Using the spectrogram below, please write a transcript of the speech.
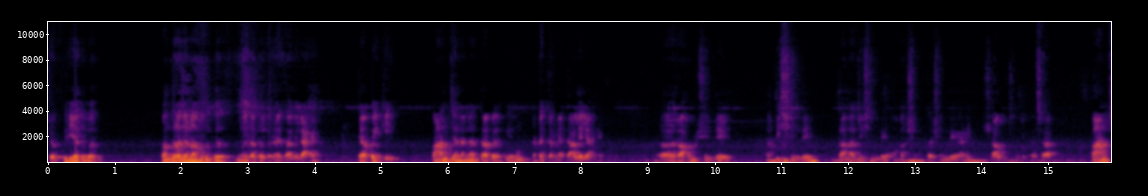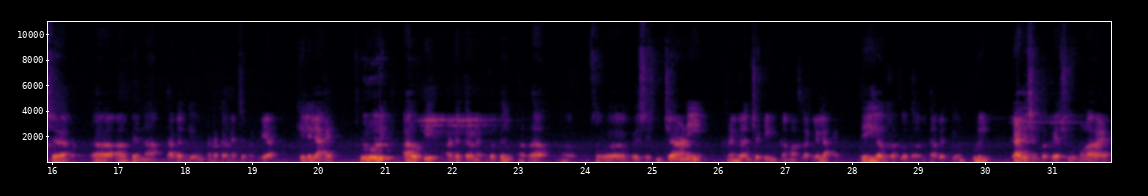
च्या फिर्यादवर पंधरा जणांविरुद्ध गुन्हे दाखल करण्यात आलेला आहे त्यापैकी पाच जणांना ताब्यात घेऊन अटक करण्यात आलेल्या आहेत. राहुल शिंदे अतिश शिंदे तानाजी शिंदे अमरशंकर शिंदे आणि शाहू शिंदे. अशा पाच आरोपींना ताब्यात घेऊन अटक करण्याची प्रक्रिया केलेल्या आहे. उर्वरित आरोपी अटक करण्याबद्दल आता सर्व पोलीस स्टेशनच्या आणि क्राईम ब्रांचच्या टीम कामात लागलेल्या आहे. तेही लवकरात लवकर आम्ही ताब्यात घेऊन पुढील कायदेशीर प्रक्रिया सुरू होणार आहे.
